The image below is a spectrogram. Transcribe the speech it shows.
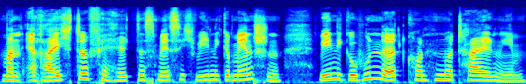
man erreichte verhältnismäßig wenige Menschen. Wenige hundert konnten nur teilnehmen.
